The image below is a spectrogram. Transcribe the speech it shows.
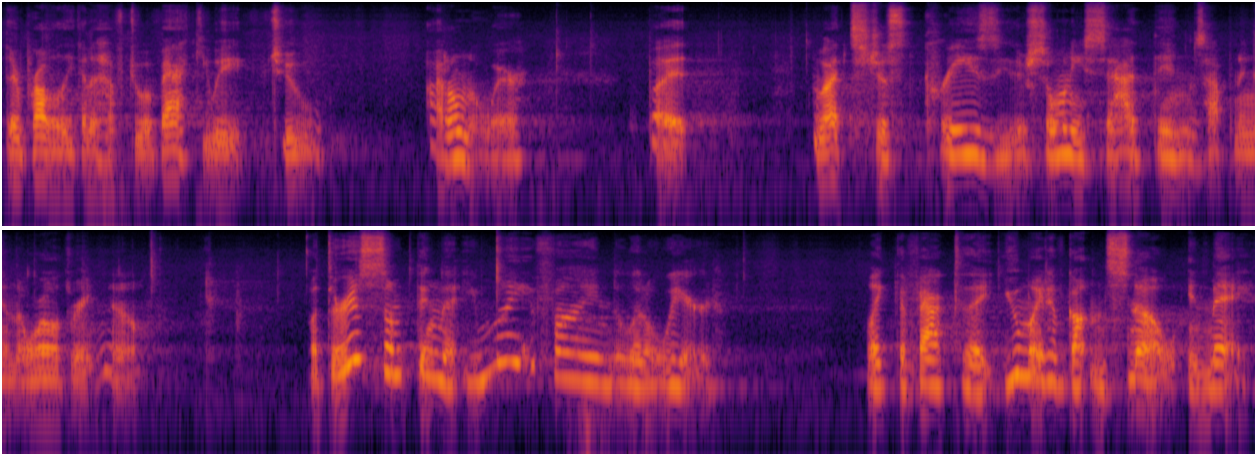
they're probably going to have to evacuate to I don't know where. But that's just crazy. There's so many sad things happening in the world right now. But there is something that you might find a little weird. Like the fact that you might have gotten snow in May.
